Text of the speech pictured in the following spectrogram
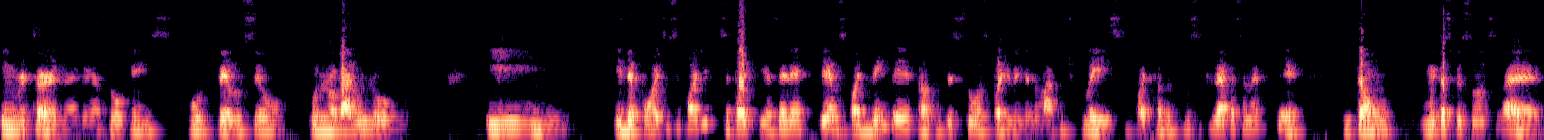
in return, né? Ganha tokens por, pelo seu por jogar o jogo. E, e depois você pode, você pode, e essa NFT você pode vender para outra pessoa, você pode vender no marketplace, você pode fazer o que você quiser com essa NFT. Então, muitas pessoas é,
